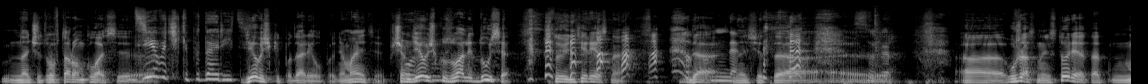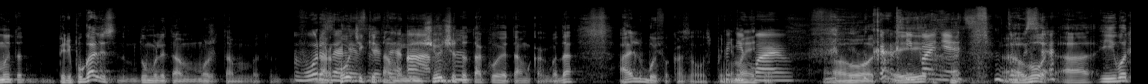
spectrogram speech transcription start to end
значит, во втором классе. Девочки подарить. Девочке подарил, понимаете? Причем Боже девочку мой. звали Дуся, что интересно. Да, значит, э, Супер. Э, ужасная история. Мы-то перепугались, думали, там, может, там это, Воры наркотики залезли, там, да. или А, еще мгм. что-то такое, там, как бы, да. А любовь оказалась, понимаете? Понимаю. Вот. Как И- не понять. Вот. а, И вот,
